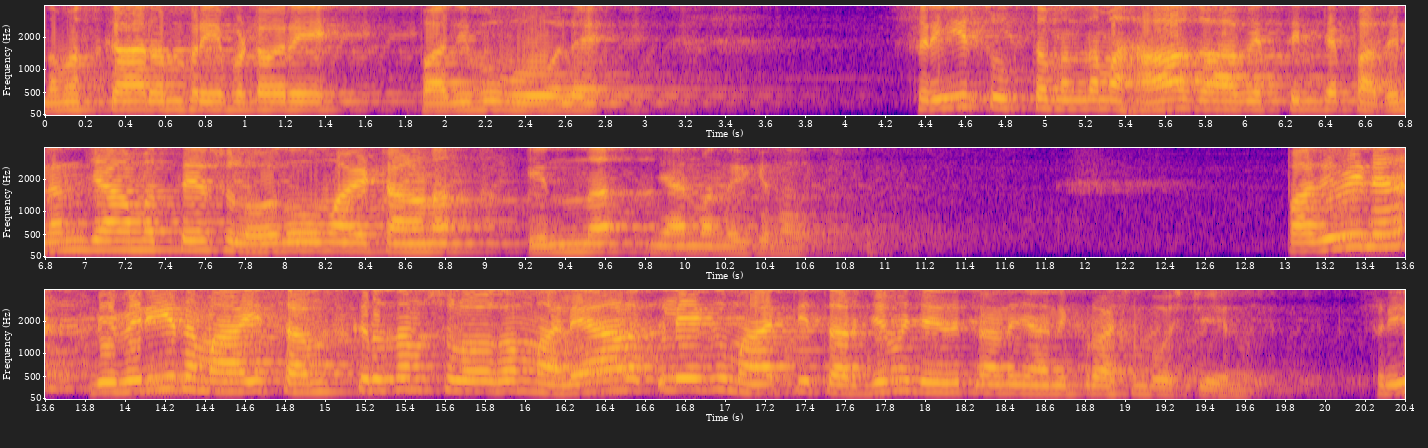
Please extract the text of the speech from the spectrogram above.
നമസ്കാരം പ്രിയപ്പെട്ടവരെ പതിവ് പോലെ ശ്രീ സൂക്തം എന്ന മഹാകാവ്യത്തിന്റെ പതിനഞ്ചാമത്തെ ശ്ലോകവുമായിട്ടാണ് ഇന്ന് ഞാൻ വന്നിരിക്കുന്നത്. പതിവിന് വിപരീതമായി സംസ്കൃതം ശ്ലോകം മലയാളത്തിലേക്ക് മാറ്റി തർജമ ചെയ്തിട്ടാണ് ഞാൻ ഇപ്രാവശ്യം പോസ്റ്റ് ചെയ്യുന്നത്. ശ്രീ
